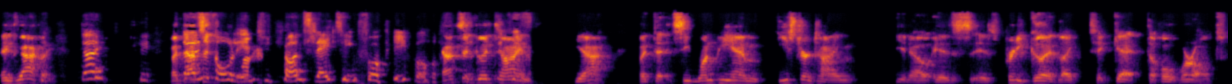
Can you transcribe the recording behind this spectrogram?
Exactly. don't but don't fall into translating for people. That's a good time. yeah. But see, 1 p.m. Eastern time, you know, is is pretty good, like to get the whole world.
